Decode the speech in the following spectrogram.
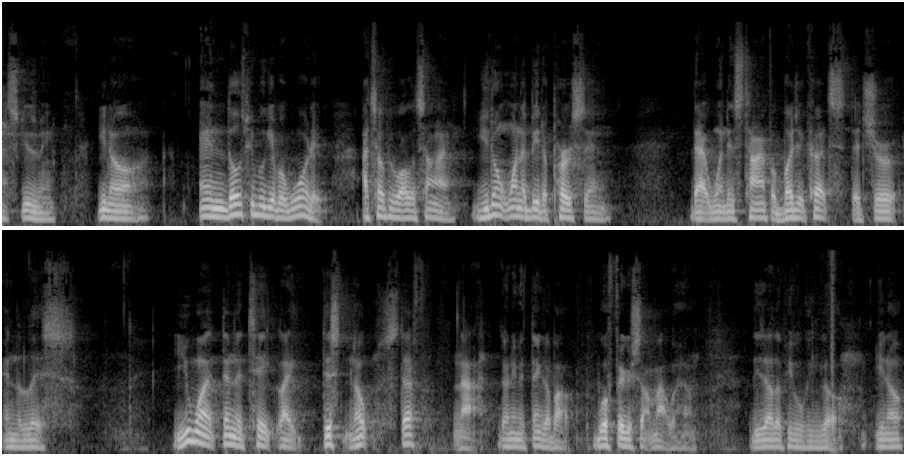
excuse me, you know, and those people get rewarded. I tell people all the time, you don't want to be the person that when it's time for budget cuts, that you're in the list. You want them to take like this, nope, Steph, nah, don't even think about. It. We'll figure something out with him. These other people can go. You know,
